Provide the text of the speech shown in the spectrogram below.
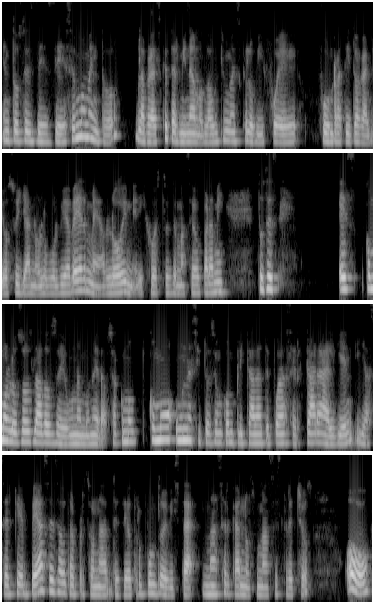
Entonces, desde ese momento, la verdad es que terminamos. La última vez que lo vi fue, fue un ratito agalloso y ya no lo volví a ver. Me habló y me dijo, esto es demasiado para mí. Entonces, es como los dos lados de una moneda. O sea, como, como una situación complicada te puede acercar a alguien y hacer que veas a esa otra persona desde otro punto de vista más cercanos, más estrechos. O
